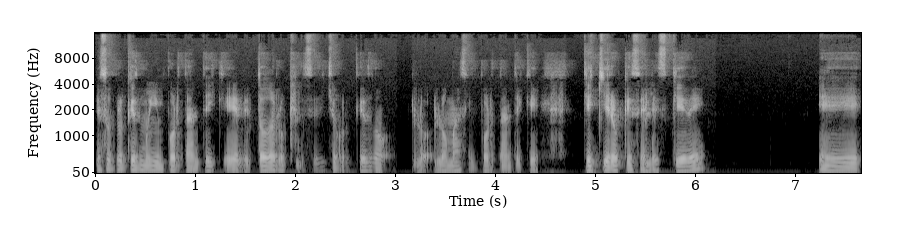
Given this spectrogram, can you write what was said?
eso creo que es muy importante y que de todo lo que les he dicho, creo que es lo, lo- lo más importante que, que quiero que se les quede. Eh,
